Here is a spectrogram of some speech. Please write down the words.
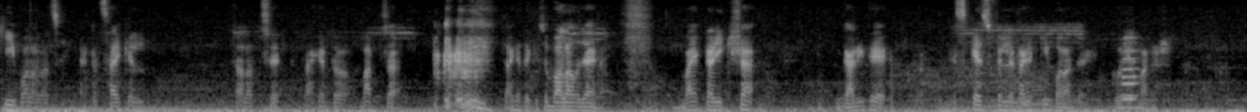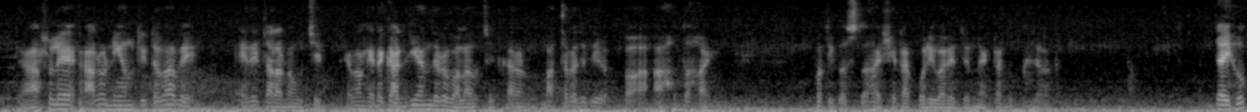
কি বলার আছে? একটা সাইকেল চালাচ্ছে, তাকে তো বাচ্চা, তাকে তো কিছু বলাও যায় না। বা একটা রিক্সা গাড়িতে স্কেচ ফেললে তাকে কি বলা যায়? গরিব মানুষ। আসলে আরও নিয়ন্ত্রিতভাবে এদের চালানো উচিত এবং এটা গার্জিয়ানদেরও বলা উচিত, কারণ বাচ্চারা যদি আহত হয়, ক্ষতিগ্রস্ত হয়, সেটা পরিবারের জন্য একটা দুঃখজনক। যাই হোক,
